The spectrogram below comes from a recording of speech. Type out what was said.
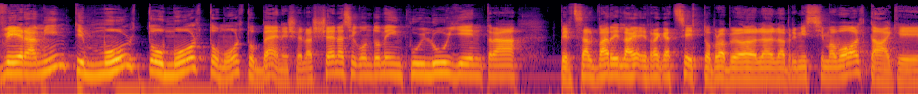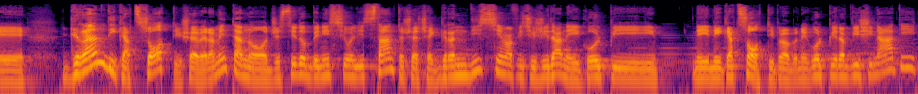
veramente molto molto molto bene. C'è la scena secondo me in cui lui entra per salvare la, il ragazzetto proprio la, la, primissima volta che grandi cazzotti, cioè veramente hanno gestito benissimo gli stunt, cioè c'è grandissima fisicità nei colpi nei, nei cazzotti proprio, nei colpi ravvicinati.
